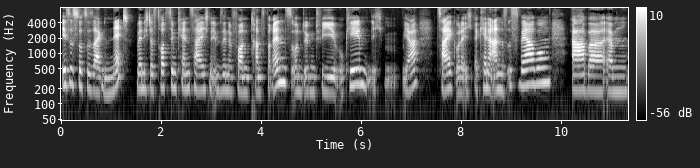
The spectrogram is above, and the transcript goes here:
ist es sozusagen nett, wenn ich das trotzdem kennzeichne im Sinne von Transparenz und irgendwie, okay, ich ja, zeige oder ich erkenne an, das ist Werbung, aber ähm,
